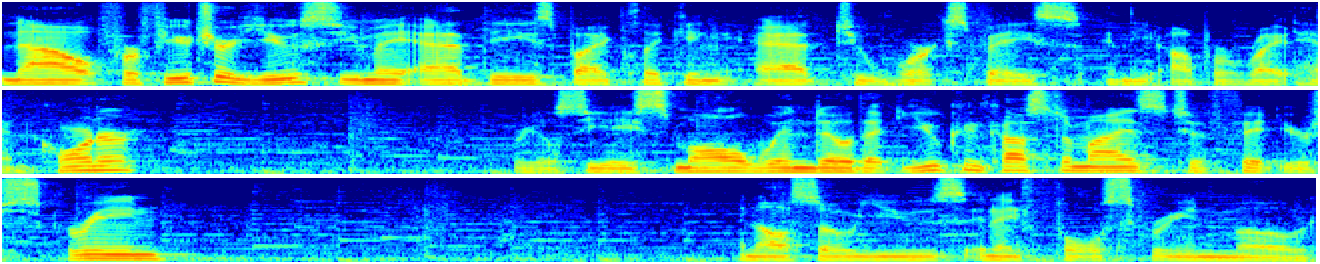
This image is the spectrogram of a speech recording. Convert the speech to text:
Now, for future use, you may add these by clicking Add to Workspace in the upper right-hand corner, where you'll see a small window that you can customize to fit your screen and also use in a full screen mode.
